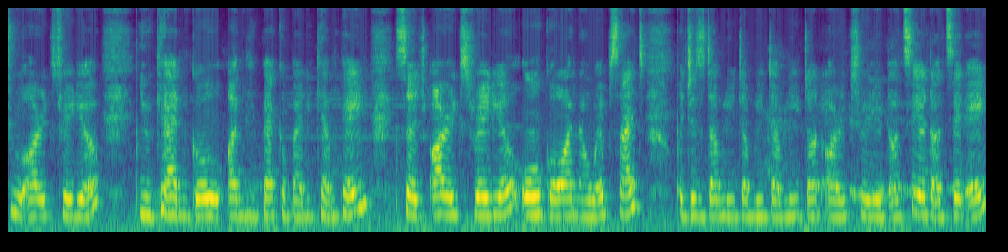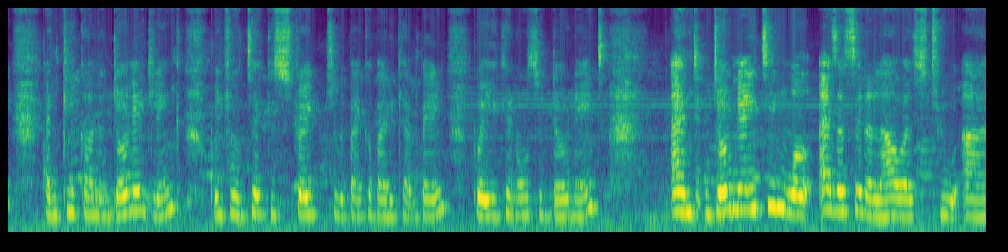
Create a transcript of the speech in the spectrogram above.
to rx radio you can go on the BackaBuddy campaign search rx radio or go on our website which is www.rxradio.co.za and click on the donate link which will take you straight to the BackaBuddy campaign where you can also donate. And donating will as i said allow us to uh,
